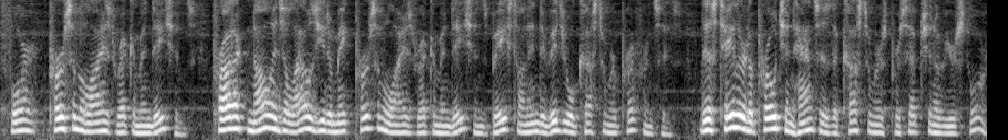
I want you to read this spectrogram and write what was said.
4. Personalized recommendations. Product knowledge allows you to make personalized recommendations based on individual customer preferences. This tailored approach enhances the customer's perception of your store.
